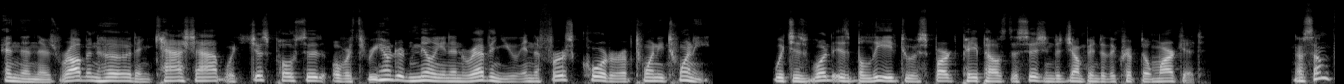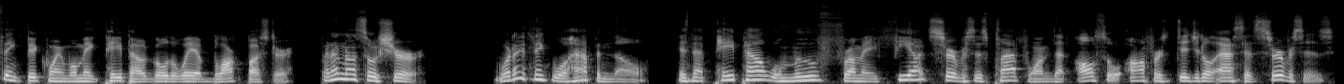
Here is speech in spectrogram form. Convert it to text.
And then there's Robinhood and Cash App, which just posted over 300 million in revenue in the first quarter of 2020, which is what is believed to have sparked PayPal's decision to jump into the crypto market. Now, some think Bitcoin will make PayPal go the way of Blockbuster, but I'm not so sure. What I think will happen, though, is that PayPal will move from a fiat services platform that also offers digital asset services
